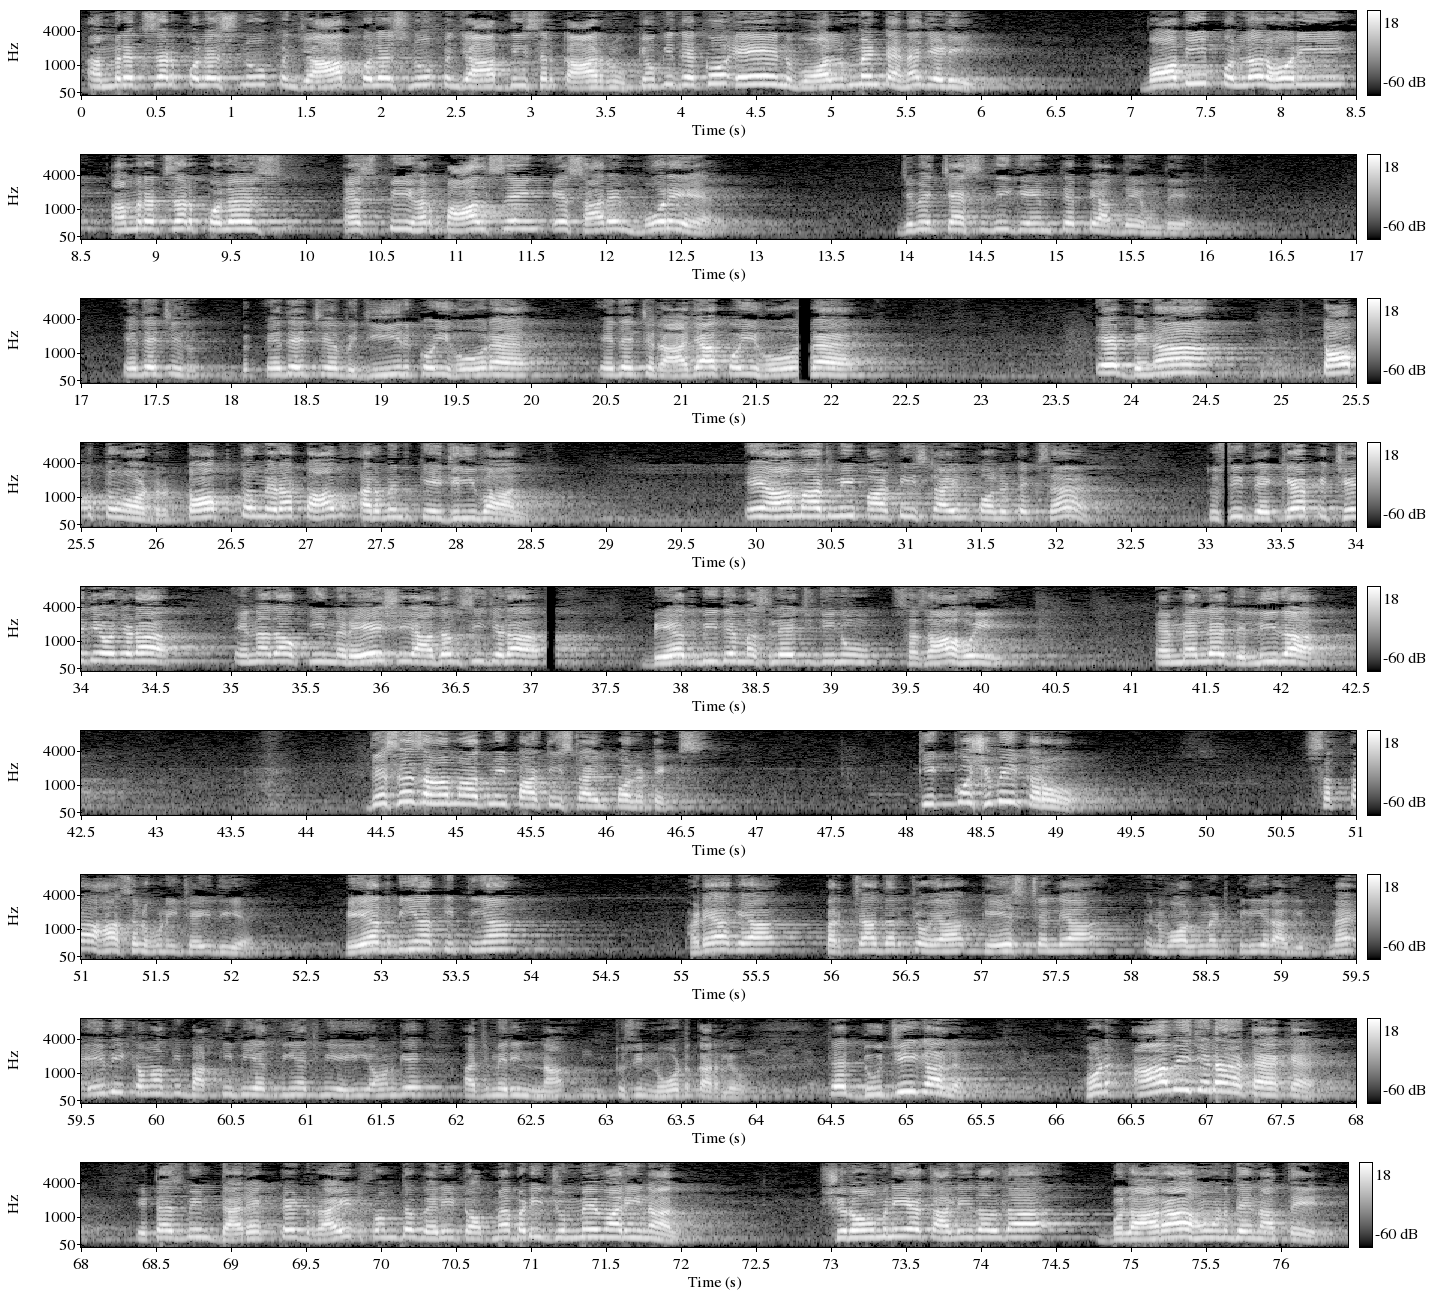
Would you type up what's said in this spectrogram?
ਅੰਮ੍ਰਿਤਸਰ ਪੁਲਿਸ ਨੂੰ, ਪੰਜਾਬ ਪੁਲਿਸ ਨੂੰ, ਪੰਜਾਬ ਦੀ ਸਰਕਾਰ ਨੂੰ, ਕਿਉਂਕਿ ਦੇਖੋ ਇਹ ਇਨਵੋਲਵਮੈਂਟ ਹੈ ਨਾ ਜਿਹੜੀ। ਬੌਬੀ ਭੁੱਲਰ ਹੋਰੀ, ਅੰਮ੍ਰਿਤਸਰ ਪੁਲਿਸ ਐਸਪੀ ਹਰਪਾਲ ਸਿੰਘ, ਇਹ ਸਾਰੇ ਮੋਹਰੇ ਹੈ। ਜਿਵੇਂ ਚੈਸ ਦੀ ਗੇਮ ਤੇ ਪਿਆਦੇ ਹੁੰਦੇ ਆ। ਇਹਦੇ ਚ ਇਹਦੇ ਚ ਵਜ਼ੀਰ ਕੋਈ ਹੋਰ ਹੈ, ਇਹਦੇ ਚ ਰਾਜਾ ਕੋਈ ਹੋਰ ਹੈ। ਇਹ ਬਿਨਾ ਟੌਪ ਤੋਂ ਆਰਡਰ ਟੌਪ ਤੋਂ ਮੇਰਾ ਭਾਵ ਅਰਵਿੰਦ ਕੇਜਰੀਵਾਲ। ਇਹ Aam Aadmi party style politics ਹੈ। ਤੁਸੀਂ ਦੇਖਿਆ ਪਿੱਛੇ ਜੇ ਉਹ ਜਿਹੜਾ ਇਹਨਾਂ ਦਾ ਉਹ ਕੀ ਨਰੇਸ਼ ਯਾਦਵ ਸੀ ਜਿਹੜਾ ਬੇਅਦਬੀ ਦੇ ਮਸਲੇ 'ਚ ਜਿਹਨੂੰ ਸਜ਼ਾ ਹੋਈ MLA Delhi the. This is Aam Aadmi party style politics. ਕਿ ਕੁਝ ਵੀ ਕਰੋ, ਸੱਤਾ ਹਾਸਲ ਹੋਣੀ ਚਾਹੀਦੀ ਹੈ। ਬੇਅਦਬੀਆਂ ਕੀਤੀਆਂ, ਫੜਿਆ ਗਿਆ, ਪਰਚਾ ਦਰਜ ਹੋਇਆ, ਕੇਸ ਚੱਲਿਆ। ਇਨਵੋਲਵਮੈਂਟ ਕਲੀਅਰ ਆ ਗਈ। ਮੈਂ ਇਹ ਵੀ ਕਹਾਂ ਕਿ ਬਾਕੀ ਬੇਅਦਬੀਆਂ 'ਚ ਵੀ ਇਹੀ ਆਉਣਗੇ। ਅੱਜ ਮੇਰੀ ਨਾ- ਤੁਸੀਂ ਨੋਟ ਕਰ ਲਿਓ। ਤੇ ਦੂਜੀ ਗੱਲ, ਹੁਣ ਆ ਵੀ ਜਿਹੜਾ ਅਟੈਕ ਹੈ it has been directed right from the very top ਮੈਂ ਬੜੀ ਜ਼ਿੰਮੇਵਾਰੀ ਨਾਲ ਸ਼੍ਰੋਮਣੀ ਅਕਾਲੀ ਦਲ ਦਾ ਬੁਲਾਰਾ ਹੋਣ ਦੇ ਨਾਤੇ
